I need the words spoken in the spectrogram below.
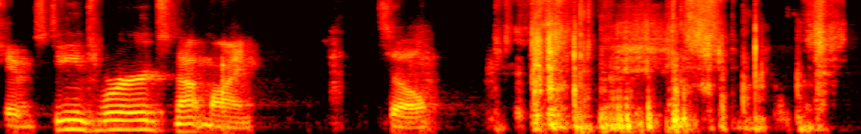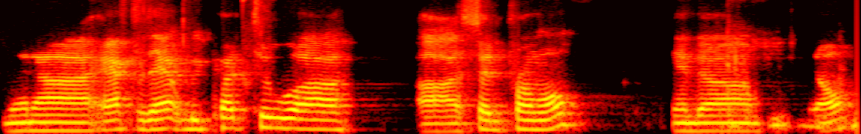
Kevin Steen's words, not mine. So then uh, after that, we cut to uh, uh, said promo, and um, you know,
